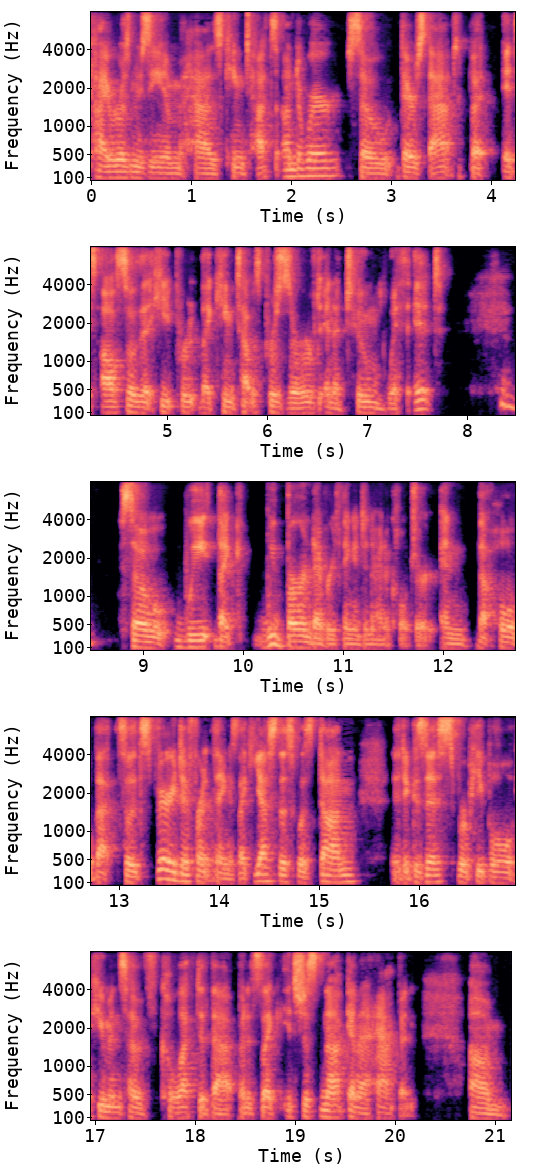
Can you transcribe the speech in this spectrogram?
Cairo's museum has King Tut's underwear, so there's that. But it's also that he like King Tut was preserved in a tomb with it. So we like we burned everything in Dena'ina culture, and that whole that so it's very different things. Like yes, this was done. It exists where people humans have collected that, but it's like it's just not to happen. Um,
